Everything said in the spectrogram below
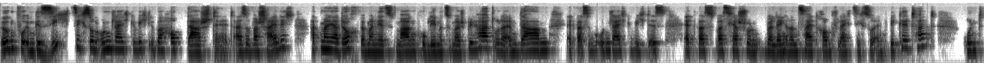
irgendwo im Gesicht sich so ein Ungleichgewicht überhaupt darstellt. Also wahrscheinlich hat man ja doch, wenn man jetzt Magenprobleme zum Beispiel hat oder im Darm etwas im Ungleichgewicht ist, etwas, was ja schon über längeren Zeitraum vielleicht sich so entwickelt hat. Und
